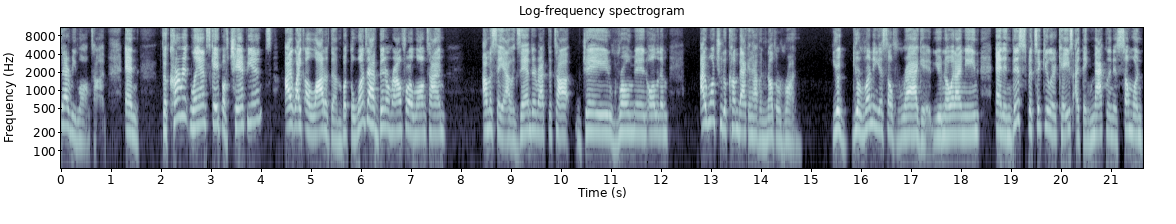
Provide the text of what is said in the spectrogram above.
very long time and the current landscape of champions I like a lot of them, but the ones that have been around for a long time, I'm gonna say Alexander at the top, Jade, Roman, all of them. I want you to come back and have another run. you're you're running yourself ragged. You know what I mean? And in this particular case, I think Maclin is someone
